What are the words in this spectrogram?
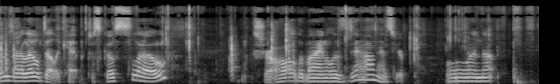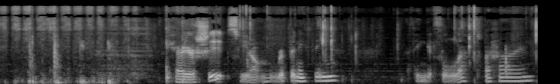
Those are a little delicate, just go slow. Make sure all the vinyl is down as you're pulling up carrier sheet so you don't rip anything. Nothing gets left behind.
